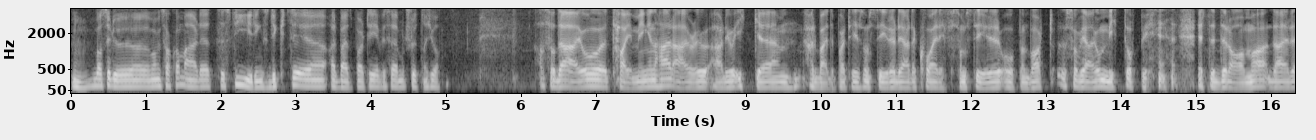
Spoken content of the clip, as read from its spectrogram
Mm. Hva sier du, Magnus Hakam, er det et styringsdyktig Arbeiderparti vi ser mot slutten av 2018? Altså det er jo, Timingen her er det, jo, er det, jo, ikke Arbeiderpartiet som styrer, det er det KrF som styrer, åpenbart. Så vi er jo midt oppi et drama der,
